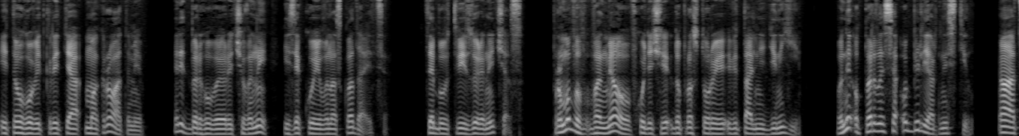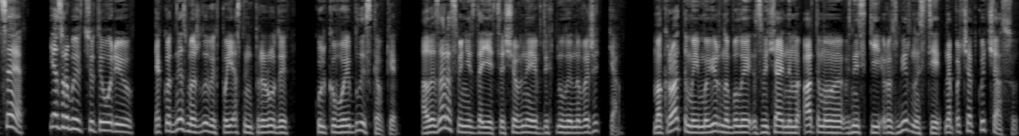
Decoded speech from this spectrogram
і твого відкриття макроатомів, рідбергової речовини, із якої вона складається. Це був твій зоряний час. Промовив Ван Мяо, входячи до просторої вітальні Дін'ї. Вони оперлися об більярдний стіл. А це я зробив цю теорію як одне з можливих пояснень природи кулькової блискавки, але зараз мені здається, що в неї вдихнули нове життя. Макроатоми, ймовірно, були звичайними атомами в низькій розмірності на початку часу,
